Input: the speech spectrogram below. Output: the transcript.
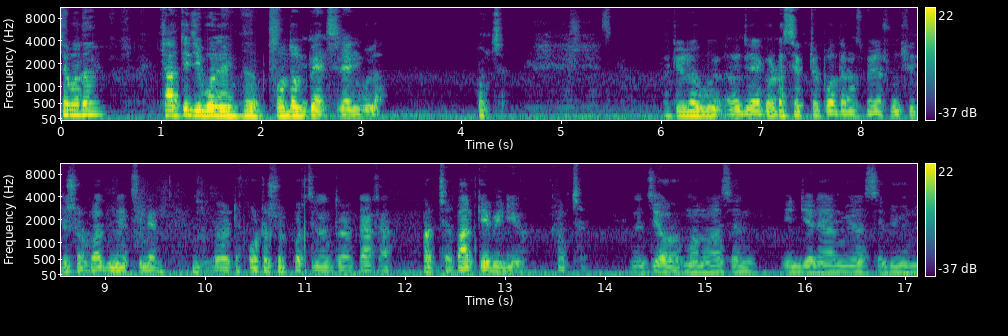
ক্যামেরা সাথে জীবনে পদক ব্যাচ র্যাঙ্কগুলা। আচ্ছা। এটা হলো যে এগারোটা সেক্টর প্রধান উসমানিয়া সংসদের সর্বাধুনিক ছিলেন। একটা ফটোশুট করছিলেন তার টাকা আচ্ছা পার কেবিনিও আচ্ছা। জিয়াউর রহমানও আছেন ইন্ডিয়ান আর্মি আছে বিভিন্ন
